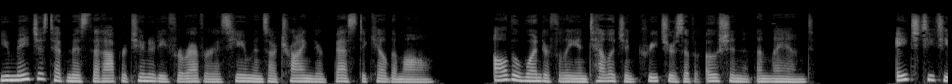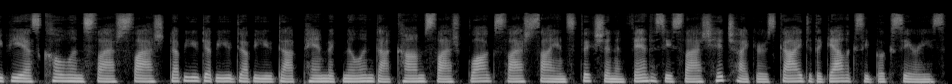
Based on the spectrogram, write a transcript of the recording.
you may just have missed that opportunity forever as humans are trying their best to kill them all. All the wonderfully intelligent creatures of ocean and land https colon slash slash www.panmacmillan.com slash blog slash science fiction and fantasy slash hitchhiker's guide to the galaxy book series.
